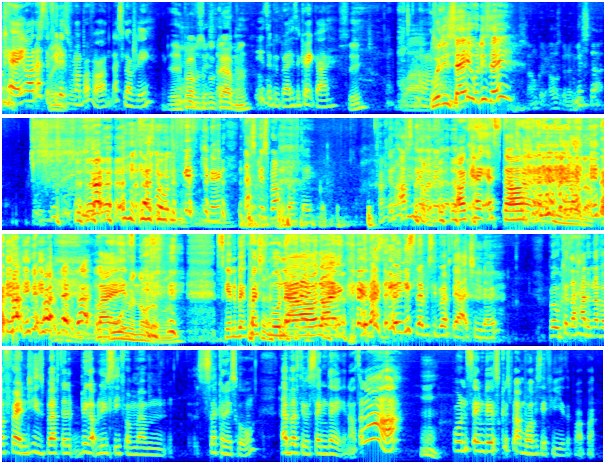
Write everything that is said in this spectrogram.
Okay. Oh, that's the few Wait. days with my brother. That's lovely. Yeah, your brother's a good guy, man. He's a good guy. He's a great guy. See? What did he say? What did he say? I'm good. I was gonna miss that. That's why it was the fifth, you know. That's Chris Brown's birthday. Don't ask me how I know that. Okay, Esther. Women know that. All women know that, man. it's getting a bit questionable now. Like, that's the only celebrity birthday I actually know. But because I had another friend whose birthday, big up Lucy from um, secondary school, her birthday was the same day. And I was like, ah, on the same day as Chris Brown. Well, obviously a few years apart. But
